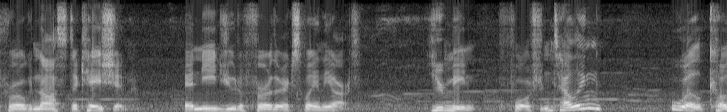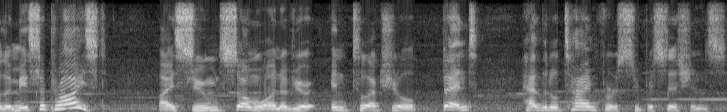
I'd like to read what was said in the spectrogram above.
prognostication and need you to further explain the art. You mean fortune telling? Well, color me surprised. I assumed someone of your intellectual bent had little time for superstitions.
